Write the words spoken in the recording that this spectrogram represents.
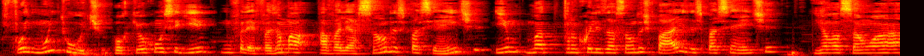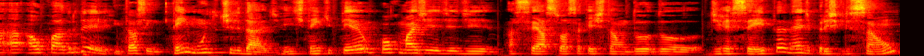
foi muito útil, porque eu consegui, como eu falei, fazer uma avaliação desse paciente e uma tranquilização dos pais desse paciente em relação a, a, ao quadro dele. Então, assim, tem muita utilidade. A gente tem que ter um pouco mais de, de, de acesso a essa questão do, do, de receita, né, de prescrição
